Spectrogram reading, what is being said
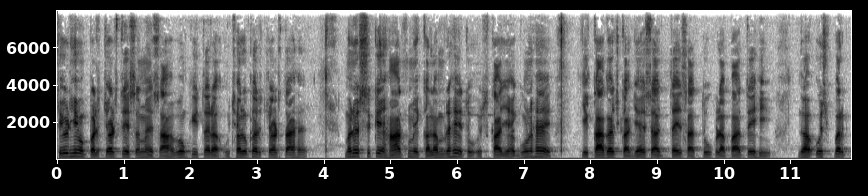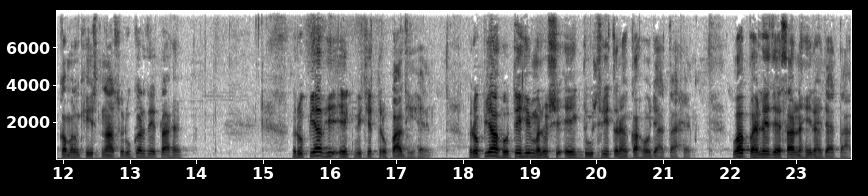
सीढ़ियों पर चढ़ते समय साहबों की तरह उछल कर चढ़ता है। मनुष्य के हाथ में कलम रहे तो उसका यह गुण है कि कागज़ का जैसा तैसा टुकड़ा पाते ही वह उस पर कमल घींचना शुरू कर देता है। रुपया भी एक विचित्र उपाधि है। रुपया होते ही मनुष्य एक दूसरी तरह का हो जाता है। वह पहले जैसा नहीं रह जाता।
